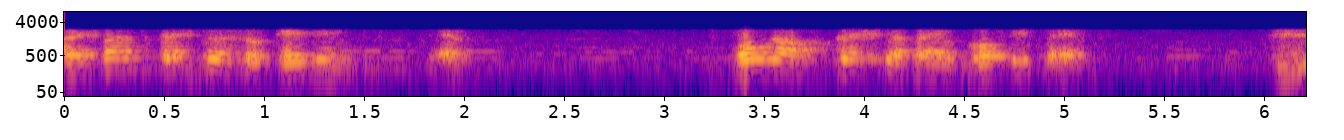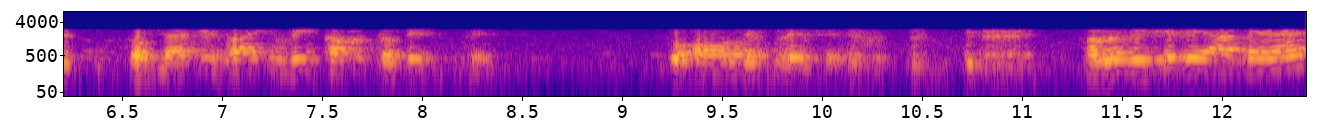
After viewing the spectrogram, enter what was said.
at once Krishna should give them. Boon of Krishna prem, gopi prem. So that is why we come to this place, to all the places. हम लोग इसीलिए आते हैं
